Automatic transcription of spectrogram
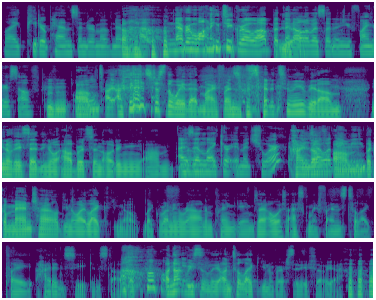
like Peter Pan syndrome of never uh-huh. have, never wanting to grow up, but then yeah. all of a sudden you find yourself. Mm-hmm. Um, I, I, think it's just the way that my friends have said it to me, but um, you know, they said you know Alberts and Orini, um, as know, in like you're immature, kind Is of um, like a man child. You know, I like you know like running around and playing games. I always ask my friends to like play hide and seek and stuff. But, oh, okay. uh, not recently until like university. So yeah,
